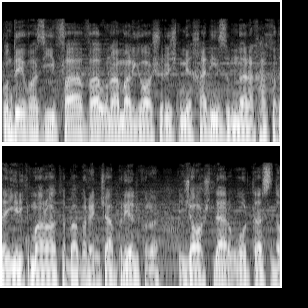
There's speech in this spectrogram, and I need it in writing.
Bunday vazifa va uni amalga oshirish mexanizmlari haqida ilk marotaba 1 aprel kuni. Yoshlar o'rtasida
